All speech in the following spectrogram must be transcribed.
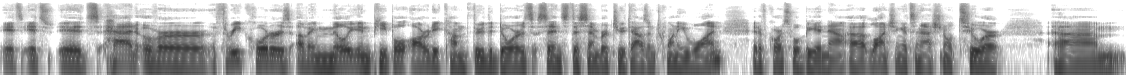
it's it's it's had over three quarters of a million people already come through the doors since December 2021. It of course will be annou- uh, launching its national tour um,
